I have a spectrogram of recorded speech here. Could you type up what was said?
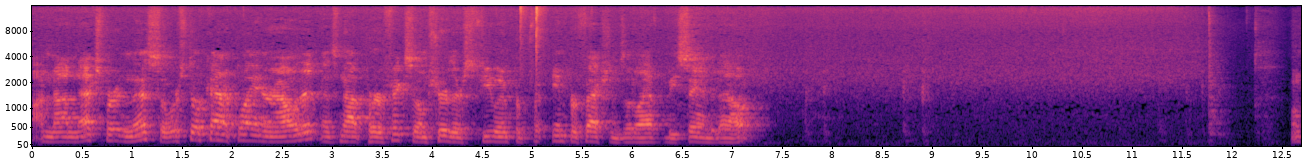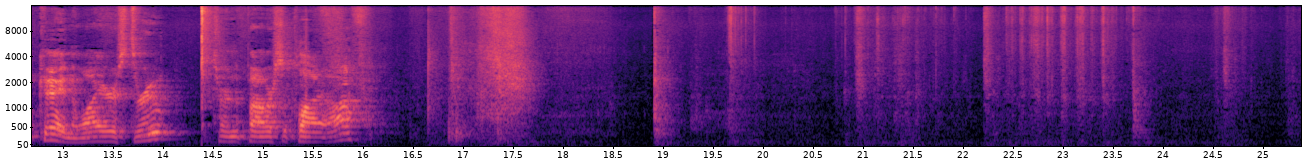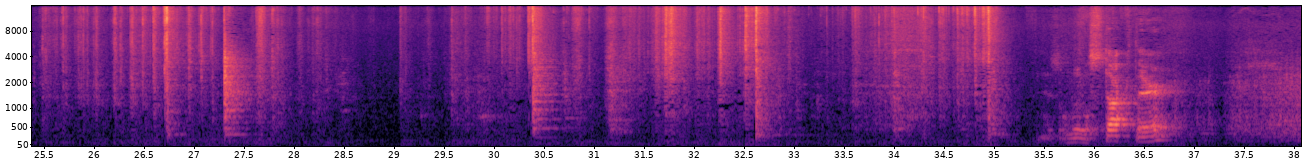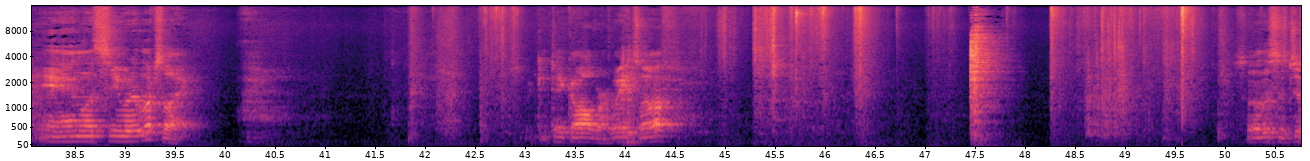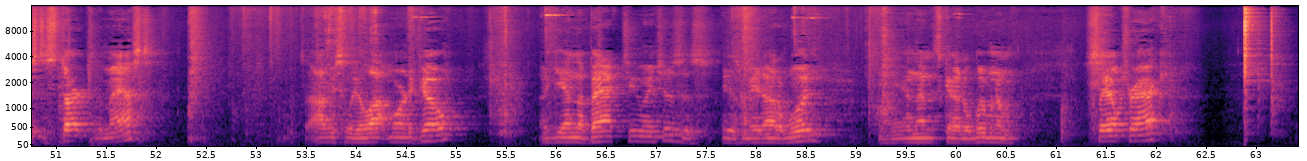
I'm not an expert in this, so we're still kind of playing around with it. It's not perfect, so I'm sure there's a few imperfe imperfections that'll have to be sanded out. Okay, and the wire is through. Turn the power supply off. little stuck there. And let's see what it looks like. So we can take all of our weights off. So this is just a start to the mast. It's obviously a lot more to go. Again, the back two inches is, is made out of wood. And then it's got aluminum sail track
